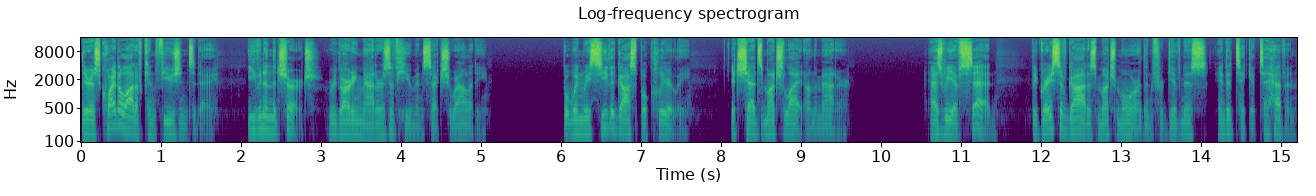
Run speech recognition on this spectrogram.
There is quite a lot of confusion today, even in the church, regarding matters of human sexuality. But when we see the gospel clearly, it sheds much light on the matter. As we have said, the grace of God is much more than forgiveness and a ticket to heaven.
